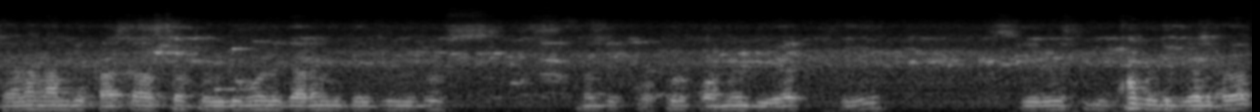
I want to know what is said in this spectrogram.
छान आमचे काका असतात व्हिडिओमध्ये कारण की त्याचे व्हिडिओ म्हणजे प्रॉपर कॉमेडी आहेत ते सिरियसली कॉमेडी करतात.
